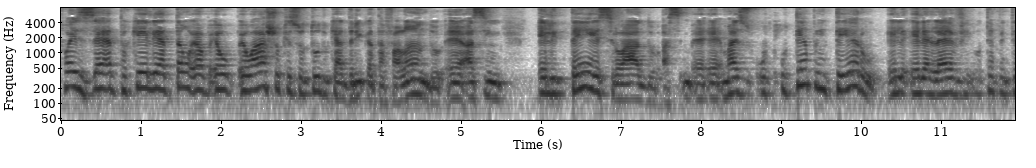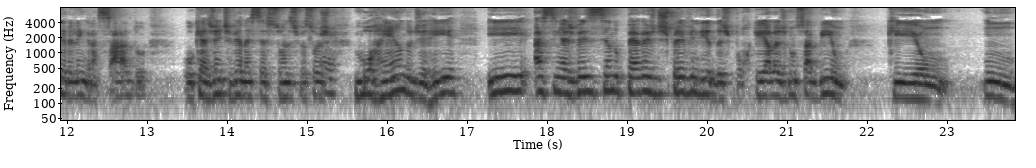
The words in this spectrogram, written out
Pois é, porque ele é tão. Eu, eu, eu acho que isso tudo que a Drica está falando é assim ele tem esse lado, assim, é, é, mas o, o, tempo inteiro ele, ele é leve, o tempo inteiro ele é engraçado. O que a gente vê nas sessões, as pessoas é. morrendo de rir e, assim, às vezes sendo pegas desprevenidas, porque elas não sabiam que iam um,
